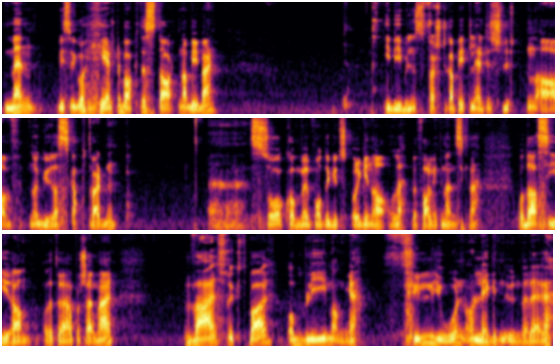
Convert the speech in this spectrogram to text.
Men hvis vi går helt tilbake til starten av Bibelen, i Bibelens første kapittel, helt til slutten av når Gud har skapt verden, Eh, så kommer på en måte Guds originale befaling til menneskene. Og da sier han, og det tror jeg har på skjerm her Vær fruktbar og bli mange. Fyll jorden og legg den under dere.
